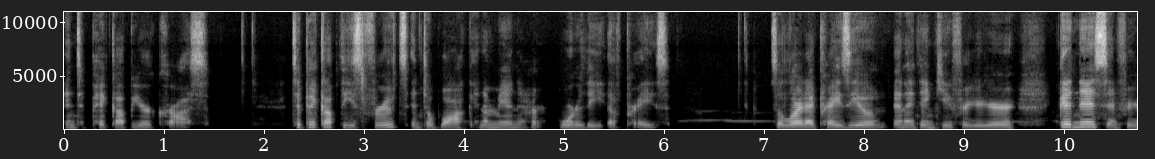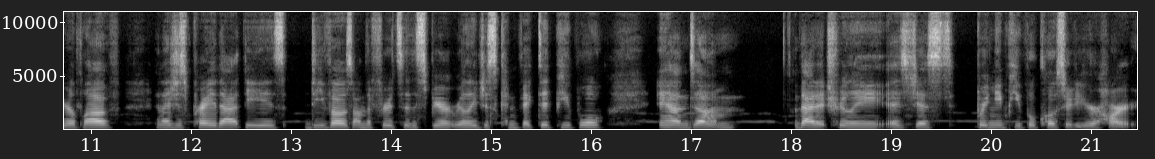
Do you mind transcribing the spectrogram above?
and to pick up your cross to pick up these fruits and to walk in a manner worthy of praise. So, Lord, I praise you and I thank you for your goodness and for your love. And I just pray that these devos on the fruits of the Spirit really just convicted people and um, that it truly is just bringing people closer to your heart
